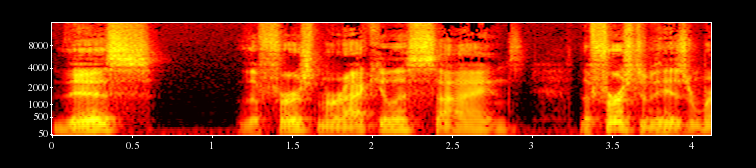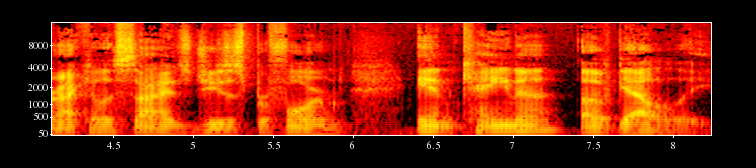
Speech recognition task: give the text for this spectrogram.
This, the first miraculous signs, the first of his miraculous signs Jesus performed in Cana of Galilee,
